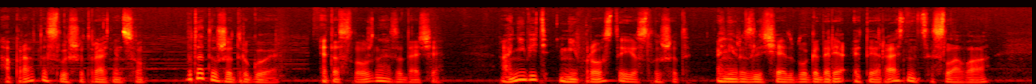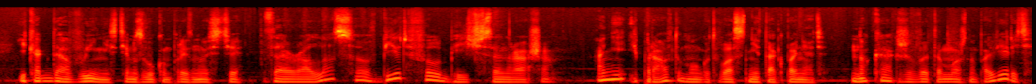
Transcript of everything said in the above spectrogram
а правда слышат разницу – вот это уже другое. Это сложная задача. Они ведь не просто ее слышат, они различают благодаря этой разнице слова. И когда вы не с тем звуком произносите «There are lots of beautiful beaches in Russia», они и правда могут вас не так понять. Но как же в это можно поверить,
